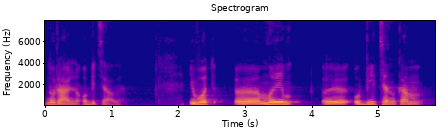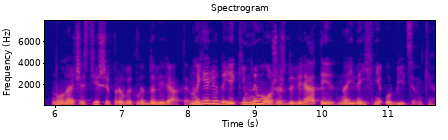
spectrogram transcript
Ну, реально, обіцяли. І от ми е, обіцянкам ну, найчастіше привикли довіряти. Ну є люди, яким не можеш довіряти на їхні обіцянки.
